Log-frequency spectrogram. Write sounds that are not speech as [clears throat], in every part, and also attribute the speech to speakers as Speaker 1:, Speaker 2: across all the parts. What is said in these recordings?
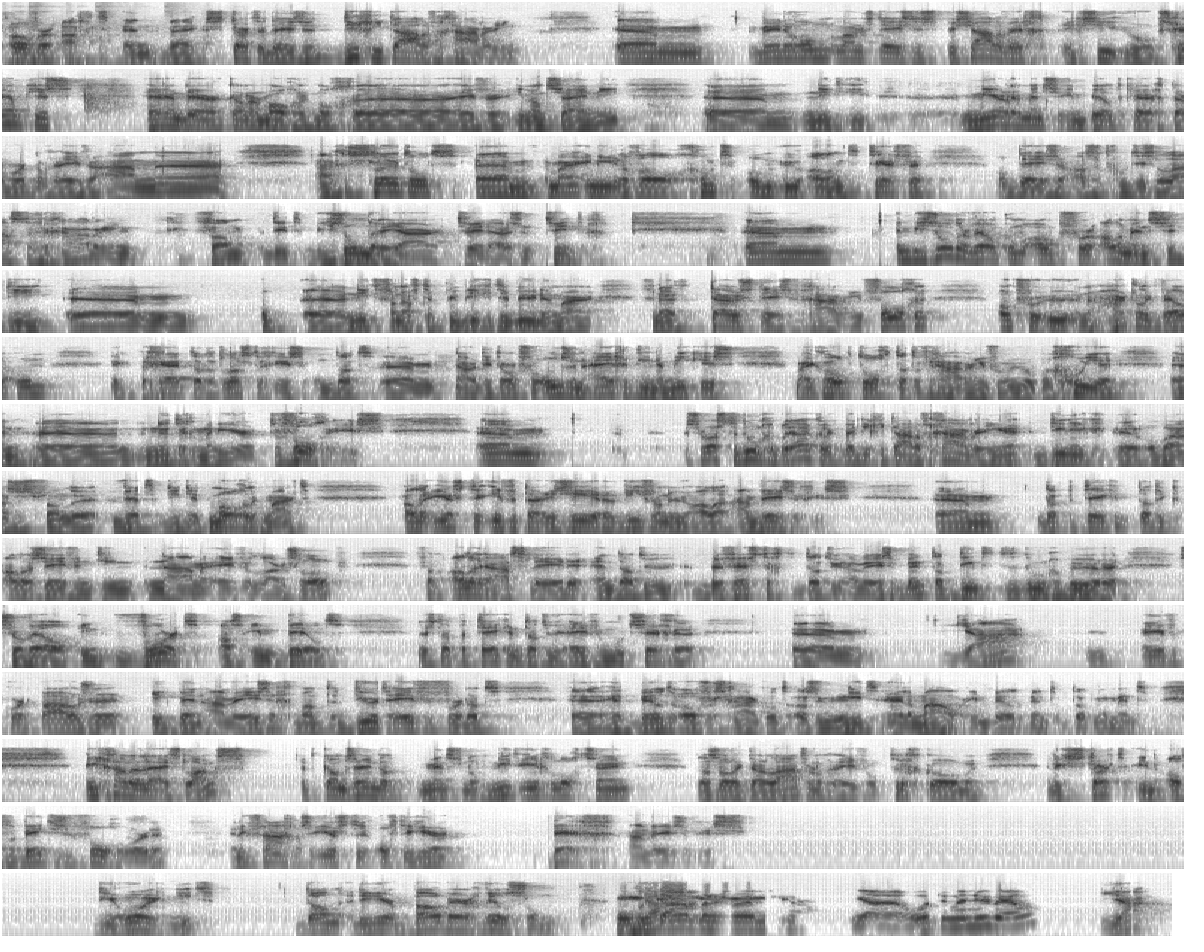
Speaker 1: Over acht en wij starten deze digitale vergadering. Ehm, wederom langs deze speciale weg. Ik zie u op schermpjes. Her en der kan er mogelijk nog eh, even iemand zijn die ehm, niet i- meerdere mensen in beeld krijgt. Daar wordt nog even aan, eh, aan gesleuteld. Ehm, maar in ieder geval goed om u allen te treffen op deze, als het goed is, laatste vergadering van dit bijzondere jaar 2020. Ehm, een bijzonder welkom ook voor alle mensen die ehm, op, eh, niet vanaf de publieke tribune, maar vanuit thuis deze vergadering volgen. Ook voor u een hartelijk welkom. Ik begrijp dat het lastig is, omdat ehm, nou, dit ook voor ons een eigen dynamiek is. Maar ik hoop toch dat de vergadering voor u op een goede en eh, nuttige manier te volgen is. Ehm, Zoals te doen gebruikelijk bij digitale vergaderingen... dien ik eh, op basis van de wet die dit mogelijk maakt... allereerst te inventariseren wie van u allen aanwezig is. Ehm, dat betekent dat ik alle 17 namen even langsloop van alle raadsleden... en dat u bevestigt dat u aanwezig bent. Dat dient te doen gebeuren zowel in woord als in beeld. Dus dat betekent dat u even moet zeggen... ehm, ja, even kort pauze. Ik ben aanwezig, want het duurt even voordat eh, het beeld overschakelt als u niet helemaal in beeld bent op dat moment. Ik ga de lijst langs. Het kan zijn dat mensen nog niet ingelogd zijn. Dan zal ik daar later nog even op terugkomen. En ik start in alfabetische volgorde. En ik vraag als eerste of de heer Berg aanwezig is. Die hoor ik niet. Dan de heer Bouwberg-Wilson.
Speaker 2: Kamer... Ja, hoort u me nu wel?
Speaker 1: Ja,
